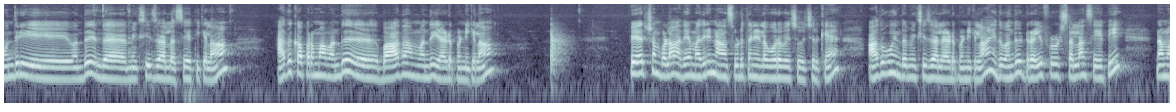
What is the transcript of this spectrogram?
முந்திரி வந்து இந்த மிக்ஸி ஜாரில் சேர்த்திக்கலாம். அதுக்கப்புறமா வந்து பாதாம் வந்து ஆட் பண்ணிக்கலாம். பேர்ச்சம்பழம் அதே மாதிரி நான் சுடு தண்ணியில் ஊற வச்சு வச்சுருக்கேன். அதுவும் இந்த மிக்ஸி ஜாரில் ஆட் பண்ணிக்கலாம். இது வந்து ட்ரை ஃப்ரூட்ஸ் எல்லாம் சேர்த்தி நம்ம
